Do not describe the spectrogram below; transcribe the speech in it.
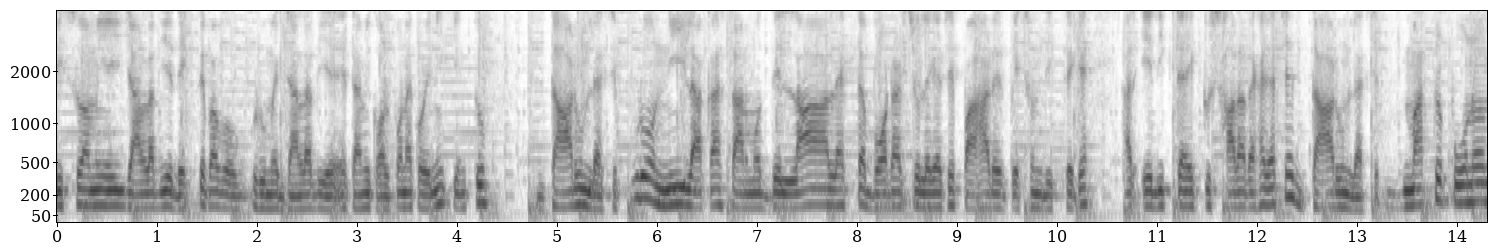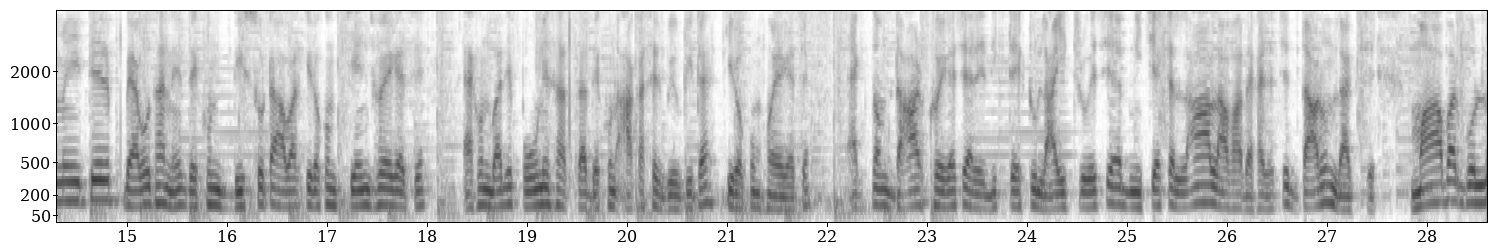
দৃশ্য আমি এই জানলা দিয়ে দেখতে পাবো, রুমের জানলা দিয়ে, এটা আমি কল্পনা করিনি, কিন্তু দারুণ লাগছে। পুরো নীল আকাশ, তার মধ্যে লাল একটা বর্ডার চলে গেছে পাহাড়ের পেছন দিক থেকে, আর এদিকটা একটু সাদা দেখা যাচ্ছে, দারুণ লাগছে। মাত্র পনেরো মিনিটের ব্যবধানে দেখুন দৃশ্যটা আবার কীরকম চেঞ্জ হয়ে গেছে। এখন বাজে পৌনে সাতটা, দেখুন আকাশের বিউটিটা কীরকম হয়ে গেছে। একদম ডার্ক হয়ে গেছে আর এদিকটা একটু লাইট রয়েছে আর নিচে একটা লাল আভা দেখা যাচ্ছে, দারুণ লাগছে। মা আবার বলল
